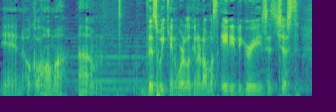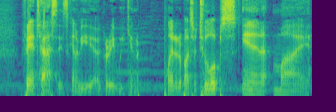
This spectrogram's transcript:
in Oklahoma. Um, this weekend, we're looking at almost 80 degrees. It's just fantastic. It's going to be a great weekend. Planted a bunch of tulips in my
